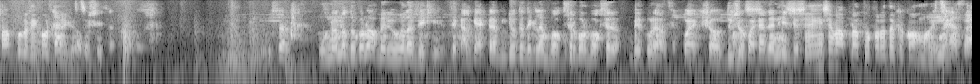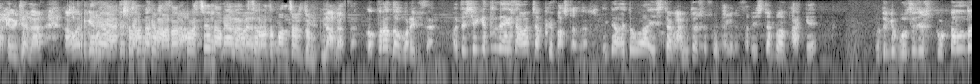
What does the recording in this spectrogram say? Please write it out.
সবগুলো রেকর্ড হ্যাঁ, হয়ে গেছে। স্যার। অন্যান্য দোকানও আপনার এগুলো দেখি যে কালকে একটা ভিডিওতে দেখলাম বক্সের পর বক্সের বের করে কয়েকশো দুইশো কয়টা জানি সেই হিসেবে আপনার একটু কম হয়েছে। না স্যার ওইটা না। আমার এখানে একশো জনকে মার্ডার পাঁচটা। করেছেন আপনি হয়তো পঞ্চাশ জনকে। না না স্যার অপরাধ অপরাধী স্যার। হয়তো সেক্ষেত্রে দেখা গেছে আমার চারটে পাঁচটা স্যার। এটা হয়তো স্টাফ আমি তো সবসময় থাকি না স্যার। স্টাফরা থাকে ওদেরকে বলছে যে টোটালটা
